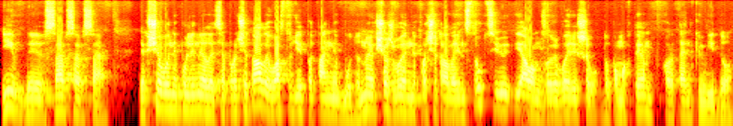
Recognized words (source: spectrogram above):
і е, все, все, все. Якщо ви не полінилися, прочитали, у вас тоді питань не буде. Ну, якщо ж ви не прочитали інструкцію, я вам вирішив допомогти коротеньким відео.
